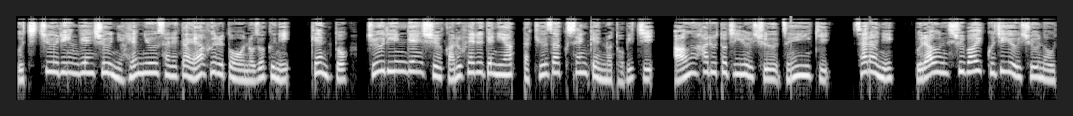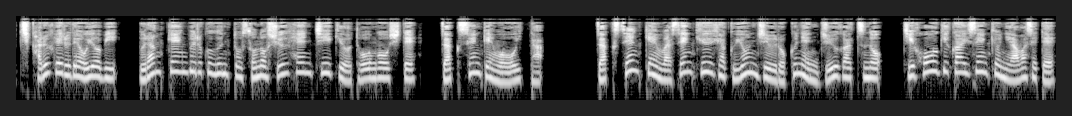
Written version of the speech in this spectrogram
内チューリンゲン州に編入されたエアフルトを除くに県とチューリンゲン州カルフェルデにあった旧ザクセ県の飛び地、アンハルト自由州全域、さらにブラウンシュバイク自由州のうちカルフェルデ及びブランケンブルク軍とその周辺地域を統合してザクセン県を置いた。ザクセン県は1946年10月の地方議会選挙に合わせて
